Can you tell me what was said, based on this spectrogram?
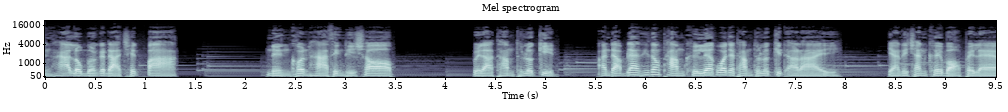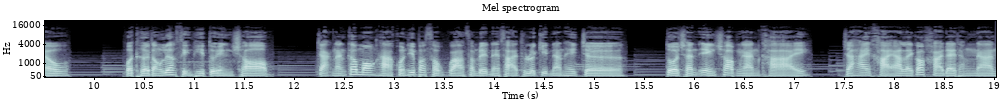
1-5 ลงบนกระดาษเช็ดปาก 1. ค้นหาสิ่งที่ชอบ เวลาทำธุรกิจ อันดับแรกที่ต้องทำคือเลือกว่าจะทำธุรกิจอะไร อย่างที่ฉันเคยบอกไปแล้ว ว่าเธอต้องเลือกสิ่งที่ตัวเองชอบ จากนั้นก็มองหาคนที่ประสบความสำเร็จในสายธุรกิจนั้นให้เจอ ตัวฉันเองชอบงานขาย จะให้ขายอะไรก็ขายได้ทั้งนั้น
